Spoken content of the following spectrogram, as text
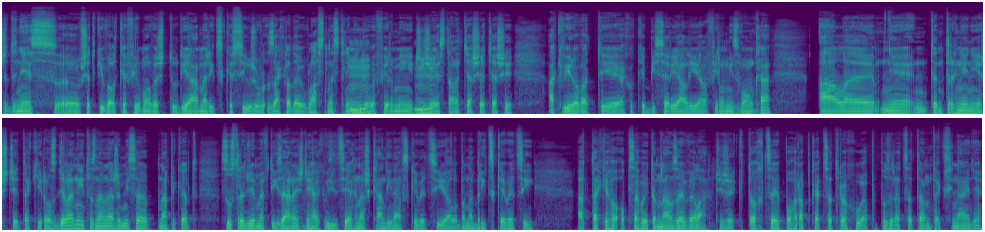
že dnes eh, všetky veľké filmové štúdia americké si už zakladajú vlastné streamingové Mhm. firmy, čiže je stále ťažšie a ťažšie akvírovať tie ako keby seriály a filmy zvonka ale nie, ten trh nie je ešte taký rozdelený, to znamená, že my sa napríklad sústredujeme v tých zahraničných akvizíciách na škandinávske veci alebo na britské veci. A takého obsahu je tam naozaj veľa, čiže kto chce pohrabkať sa trochu a popozerať sa tam, tak si nájde.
